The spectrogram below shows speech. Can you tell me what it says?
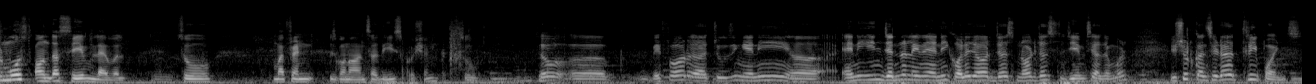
almost on the same level. Mm. So, my friend is gonna answer these questions. So, So uh, before uh, choosing any uh, any in general in any college or just not just GMC Azamgarh, you should consider three points.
